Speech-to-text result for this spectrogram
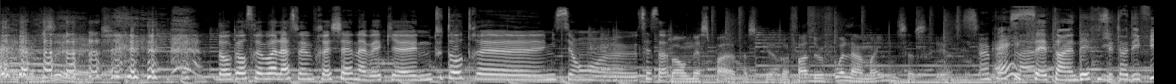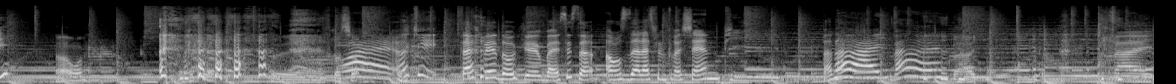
Donc, on se revoit la semaine prochaine avec euh, une toute autre euh, émission. euh, c'est ça? Ben, on espère, parce que refaire deux fois la même, ça serait... C'est un peu Hey, plate. c'est un défi. C'est un défi? Ah ouais? Euh, on fera ça. Ouais, ok. Parfait. Donc, euh, ben, c'est ça. On se dit à la semaine prochaine. Puis, bye bye. Bye. Bye. Bye.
